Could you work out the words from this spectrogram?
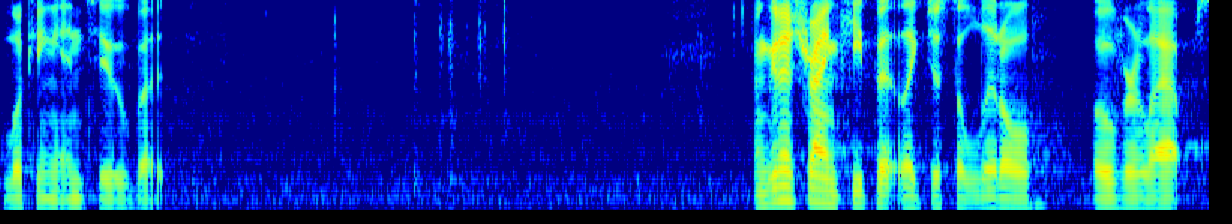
looking into, but I'm gonna try and keep it like just a little overlapped.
